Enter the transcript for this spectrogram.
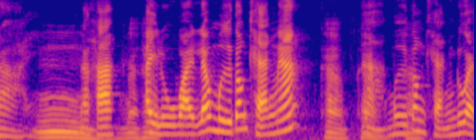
รายอืมนะคะนะครับให้รู้ไว้แล้วมือต้องแข็งนะครับครับอ่ามือครับต้องแข็งด้วย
